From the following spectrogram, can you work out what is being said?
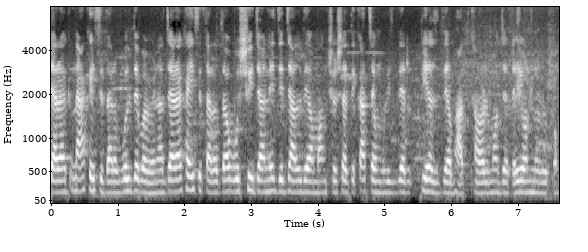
যারা না খাইছে, তারা বলতে পারবে না। যারা খাইছে, তারা তো অবশ্যই জানে যে জাল দেওয়া মাংসর সাথে কাঁচামরিচ দেওয়া পেঁয়াজ দেওয়া ভাত খাওয়ার মজাটাই অন্যরকম।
